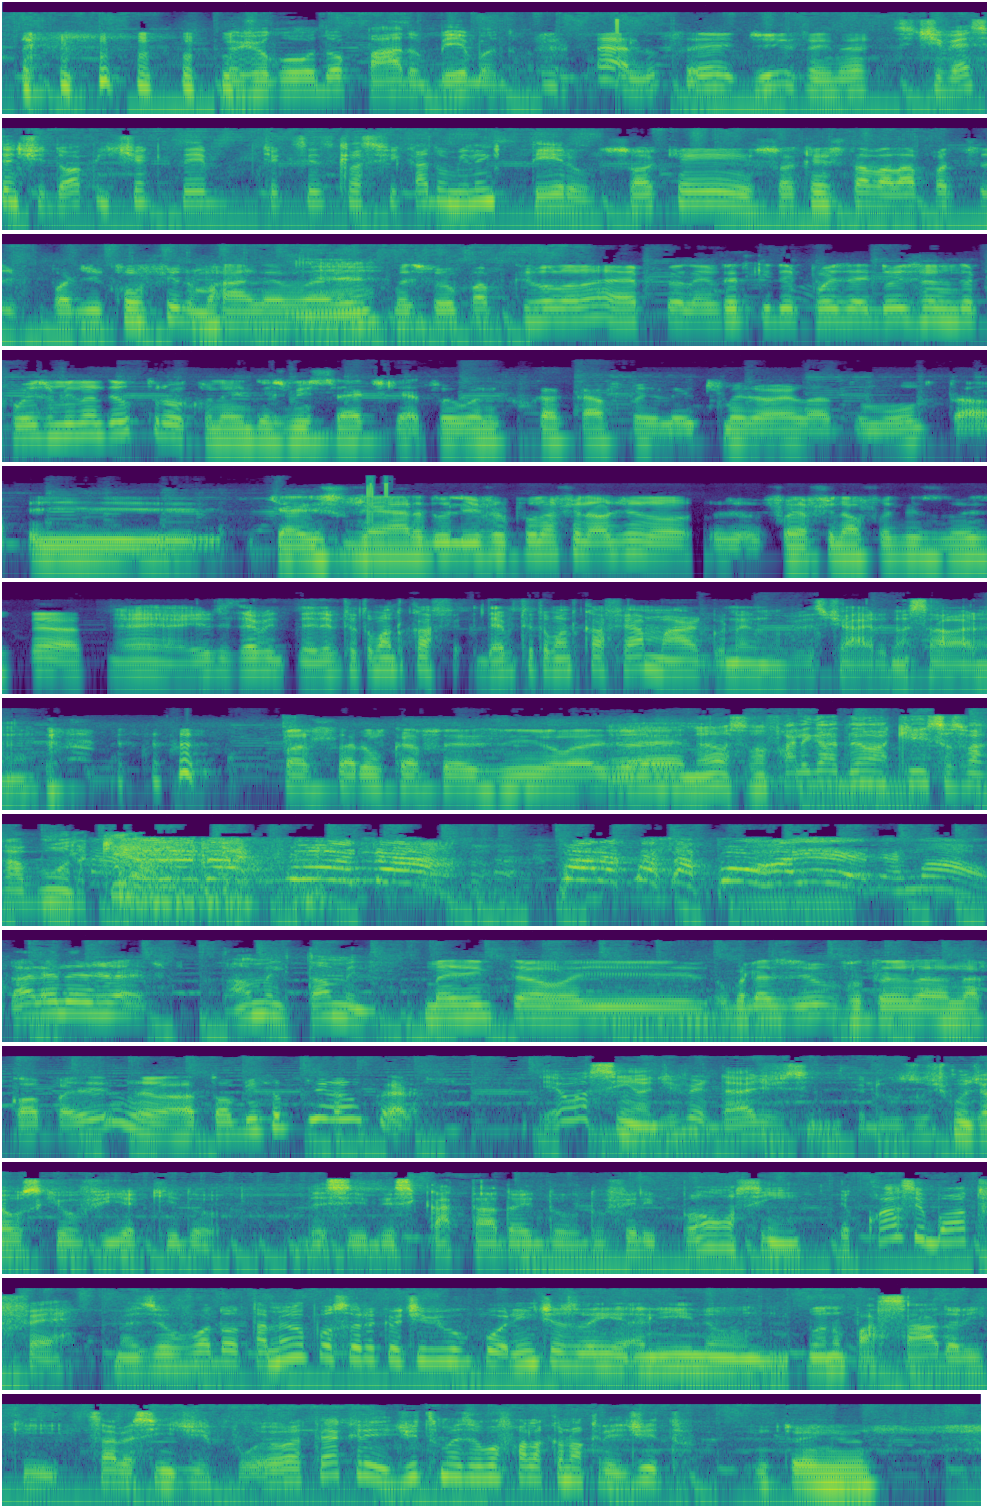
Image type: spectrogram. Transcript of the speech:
eu jogou dopado, bêbado. É, não sei, dizem, né? Se tivesse antidoping, tinha que ter, tinha que ser desclassificado o Milan inteiro. Só quem, só quem estava lá pode, pode confirmar, né? Mas, é. mas foi o papo que rolou na época, eu lembro. Tanto que depois, aí dois anos depois, o Milan deu troco, né? Em 2007, que foi o ano que o Kaká foi eleito o melhor lá do mundo e tal. E que aí eles ganharam do Liverpool na final de novo. Foi a final, foi eles dois ganharam. É, eles devem, devem ter tomado café, devem ter tomado café amargo, né? No vestiário nessa hora, né? Passaram um cafezinho lá já. É, não, vocês vão ficar ligadão aqui, seus vagabundos. Aqui, ó. Irmão! Dá energético. Toma ele, toma ele. Mas então, aí o Brasil, voltando na, na Copa aí, meu, atual bicampeão, cara. Eu, assim, ó, de verdade, assim, pelos últimos jogos que eu vi aqui do, desse, desse catado aí do, do Felipão, assim, eu quase boto fé, mas eu vou adotar a mesma postura que eu tive com o Corinthians ali, ali no, no, ano passado, ali, que, sabe assim, tipo, eu até acredito, mas eu vou falar que eu não acredito. Entendi.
